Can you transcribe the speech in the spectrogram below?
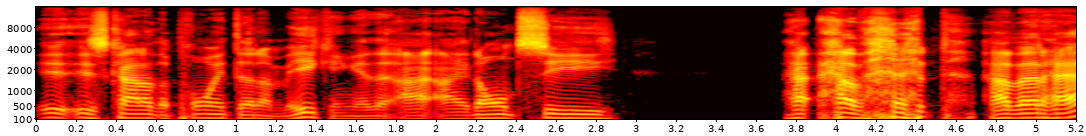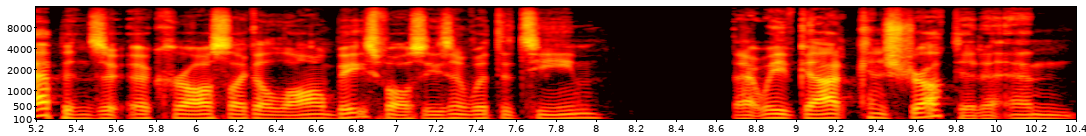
Is kind of the point that I'm making, and I, I don't see how that how that happens across like a long baseball season with the team that we've got constructed and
